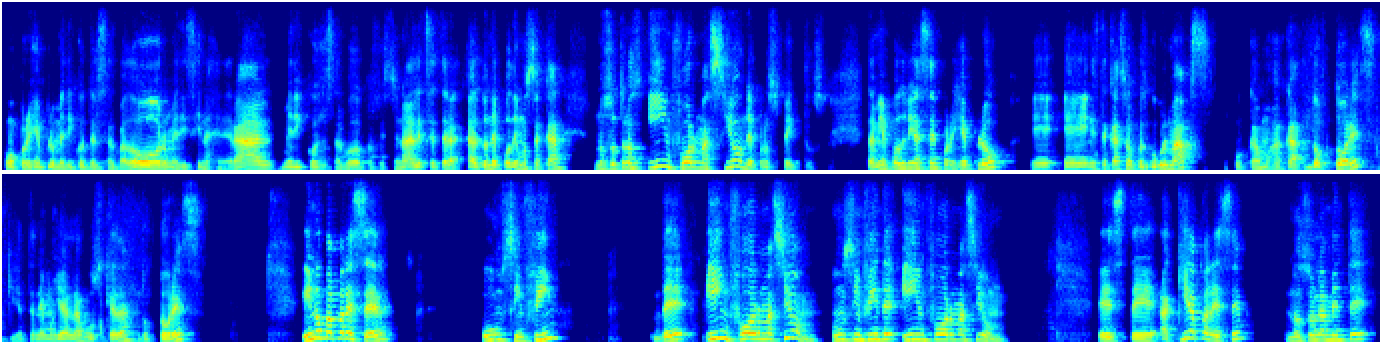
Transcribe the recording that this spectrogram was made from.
como por ejemplo médicos del Salvador, medicina general, médicos del Salvador profesional, etcétera, donde podemos sacar nosotros información de prospectos. También podría ser, por ejemplo, eh, en este caso, pues Google Maps, buscamos acá doctores, aquí ya tenemos ya la búsqueda, doctores, y nos va a aparecer un sinfín de información, un sinfín de información. Este, aquí aparece no solamente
